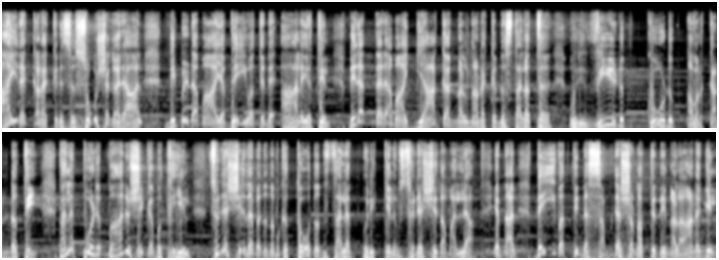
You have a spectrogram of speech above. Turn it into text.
ആയിരക്കണക്കിന് ശുശ്രൂഷകരാൽ നിബിഡമായ ദൈവത്തിന്റെ ആലയത്തിൽ നിരന്തരമായി യാഗങ്ങൾ നടക്കുന്ന സ്ഥലത്ത് ഒരു വീടും കൂടും അവർ കണ്ടെത്തി. പലപ്പോഴും മാനുഷിക ബുദ്ധിയിൽ സുരക്ഷിതമെന്ന് നമുക്ക് തോന്നുന്ന സ്ഥലം ഒരിക്കലും സുരക്ഷിതമല്ല. എന്നാൽ ദൈവത്തിന്റെ സംരക്ഷണത്തിൽ നിങ്ങളാണെങ്കിൽ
